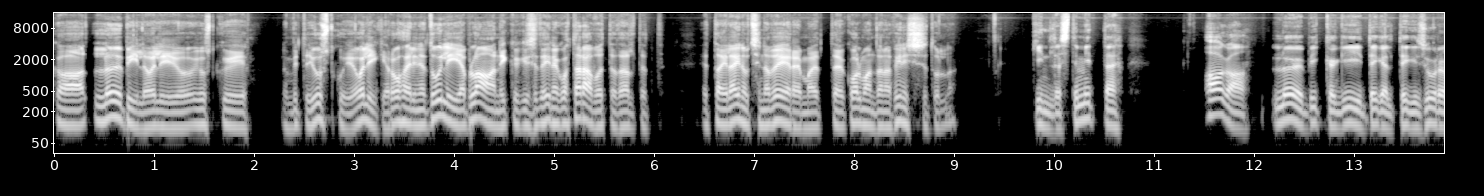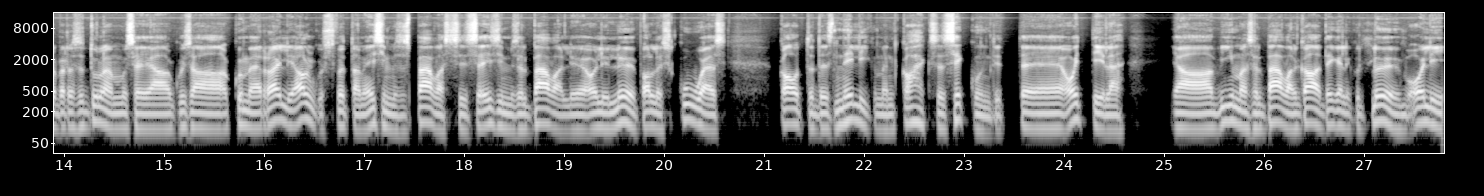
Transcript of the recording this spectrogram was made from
ka lööbil oli ju justkui, no mitte justkui, oligi roheline tuli ja plaan ikkagi see teine koht ära võtta talt, et, et ta ei läinud sinna veerema, et kolmandana finišisse tulla. kindlasti mitte. aga lööb ikkagi tegelikult tegi suurepärase tulemuse ja kui sa, kui me ralli algust võtame esimesest päevast, siis esimesel päeval oli lööb alles kuues kaotades nelikümmend kaheksa sekundit eh, Otile ja viimasel päeval ka tegelikult lööb oli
